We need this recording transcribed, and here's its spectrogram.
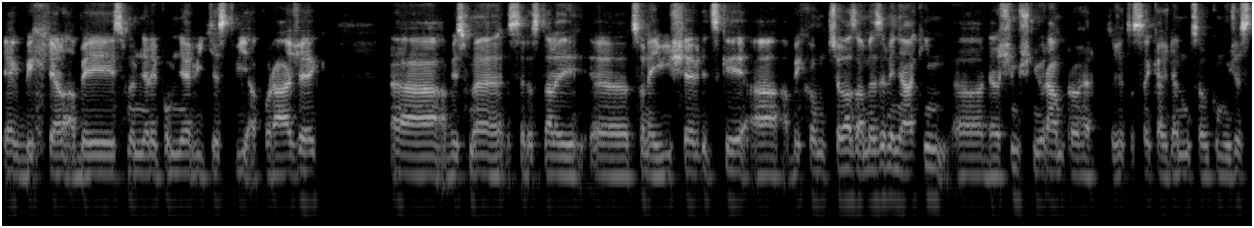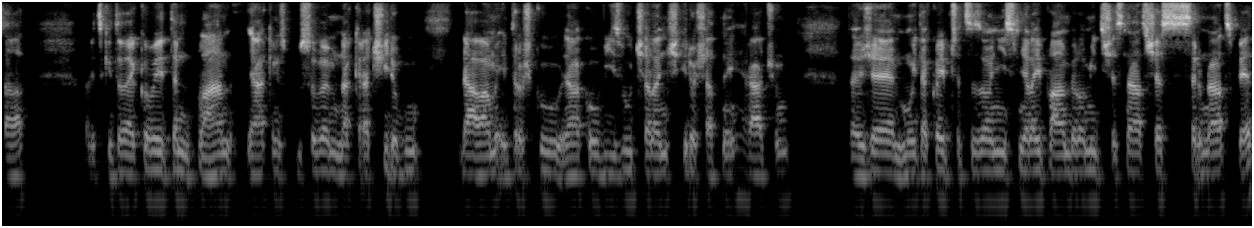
jak bych chtěl, aby jsme měli poměr vítězství a porážek aby jsme se dostali e, co nejvýše vždycky a abychom třeba zamezili nějakým e, dalším šňůrám pro her, protože to se každému celku může stát. A vždycky to jako ten plán nějakým způsobem na kratší dobu dáváme i trošku nějakou výzvu, challenge i do šatny hráčům. Takže můj takový předsezónní smělej plán bylo mít 16-6, 17-5.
